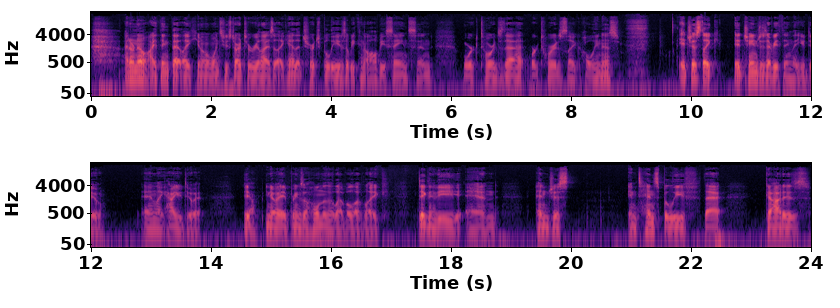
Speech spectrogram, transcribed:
I don't know. I think that like, you know, once you start to realize that like, yeah, the church believes that we can all be saints and work towards that, work towards like holiness, it just like it changes everything that you do and like how you do it. It yeah. you know, it brings a whole nother level of like dignity and and just intense belief that God is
